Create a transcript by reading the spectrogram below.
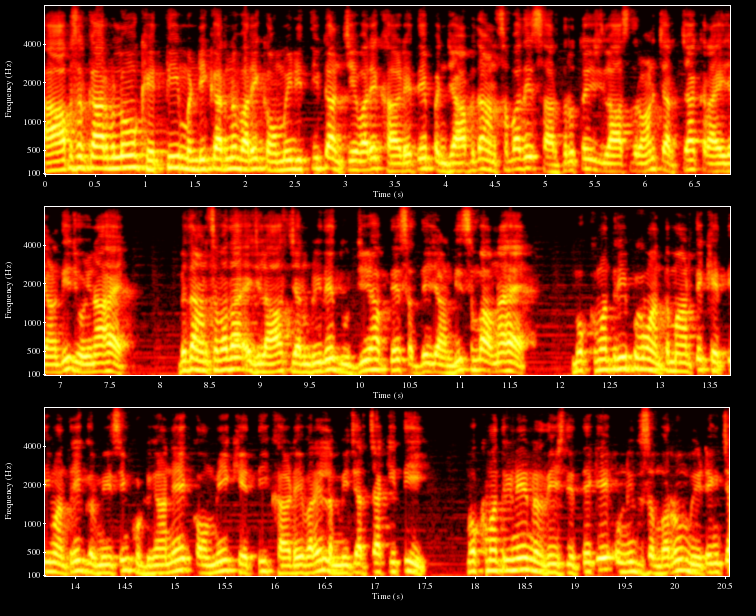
ਆਪ ਸਰਕਾਰ ਵੱਲੋਂ ਖੇਤੀ ਮੰਡੀਕਰਨ ਬਾਰੇ ਕੌਮੀ ਨੀਤੀ ਢਾਂਚੇ ਬਾਰੇ ਖਰੜੇ ਤੇ ਪੰਜਾਬ ਵਿਧਾਨ ਸਭਾ ਦੇ ਸਰਦਰੁੱਤ ਇਜਲਾਸ ਦੌਰਾਨ ਚਰਚਾ ਕਰਾਏ ਜਾਣ ਦੀ ਯੋਜਨਾ ਹੈ। ਵਿਧਾਨ ਸਭਾ ਦਾ ਇਜਲਾਸ ਜਨਵਰੀ ਦੇ ਦੂਜੇ ਹਫ਼ਤੇ ਸੱਦੇ ਜਾਣ ਦੀ ਸੰਭਾਵਨਾ ਹੈ। ਮੁੱਖ ਮੰਤਰੀ ਭਗਵੰਤ ਮਾਨ ਤੇ ਖੇਤੀ ਮੰਤਰੀ ਗੁਰਮੀਤ ਸਿੰਘ ਖੁੱਡੀਆਂ ਨੇ ਕੌਮੀ ਖੇਤੀ ਖਰੜੇ ਬਾਰੇ ਲੰਮੀ ਚਰਚਾ ਕੀਤੀ। ਮੁੱਖ ਮੰਤਰੀ ਨੇ ਨਿਰਦੇਸ਼ ਦਿੱਤੇ ਕਿ 19 ਦਸੰਬਰ ਨੂੰ ਮੀਟਿੰਗ 'ਚ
